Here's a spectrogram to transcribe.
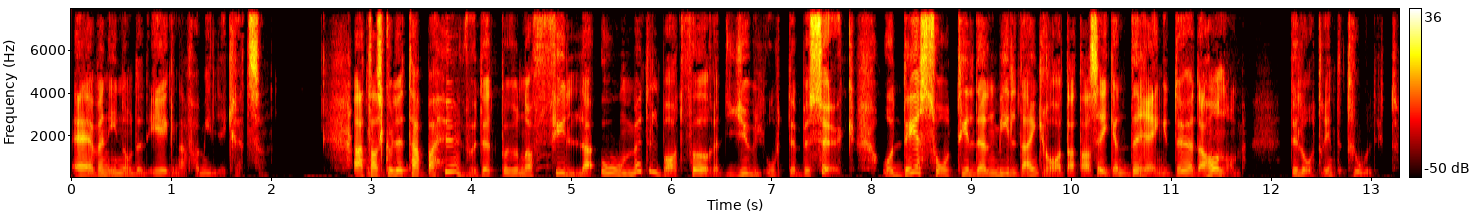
även inom den egna familjekretsen. Att han skulle tappa huvudet på grund av fylla omedelbart före ett julottebesök och det så till den milda grad att hans egen dräng dödade honom, det låter inte troligt.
